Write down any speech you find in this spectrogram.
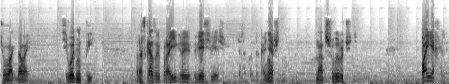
чувак, давай, сегодня ты. Рассказывай про игры весь вечер. Я такой, да конечно, надо же выручить. Поехали!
